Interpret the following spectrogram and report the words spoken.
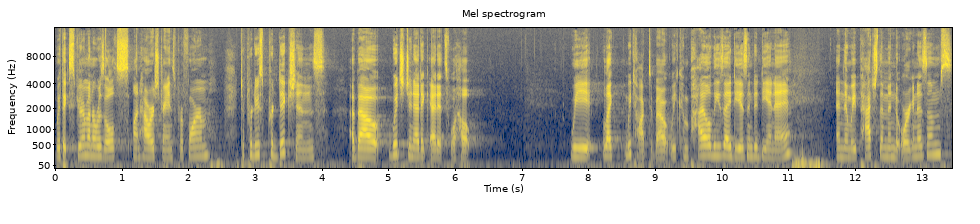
with experimental results on how our strains perform to produce predictions about which genetic edits will help. We, like we talked about, we compile these ideas into DNA, and then we patch them into organisms,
